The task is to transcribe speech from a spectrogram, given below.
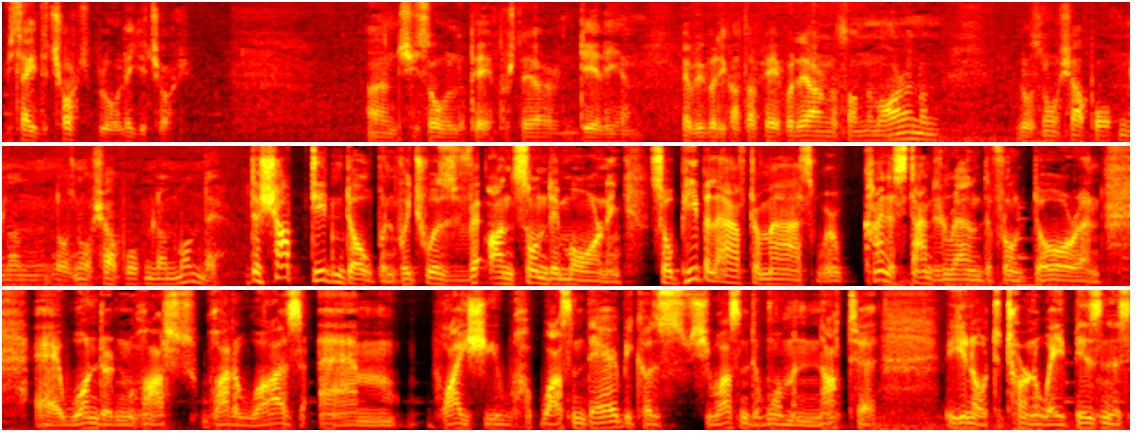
beside the church, below Legga Church. And she sold the papers there daily and everybody got their paper there on the Sunday morning and there was no shop open on there was no shop open on Monday. The shop didn't open, which was on Sunday morning. So people after mass were kind of standing around the front door and uh, wondering what what it was, um, why she wasn't there because she wasn't a woman not to, you know, to turn away business.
